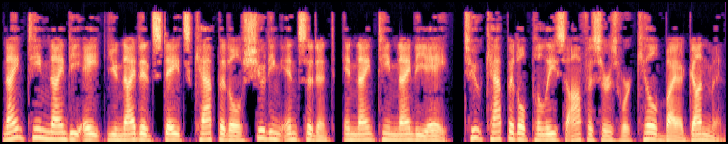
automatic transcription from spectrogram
1998 United States Capitol shooting incident – In 1998, two Capitol police officers were killed by a gunman.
